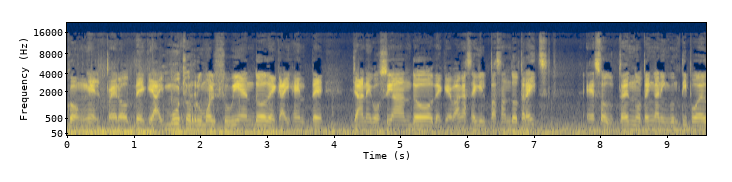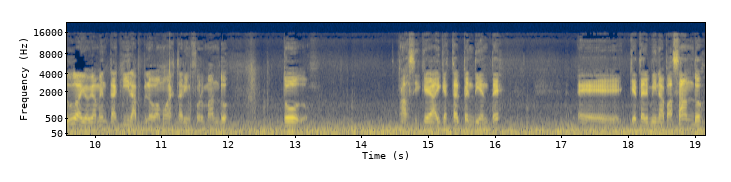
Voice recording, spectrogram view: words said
con él, pero de que hay mucho rumor subiendo, de que hay gente ya negociando, de que van a seguir pasando trades, eso usted no tenga ningún tipo de duda y obviamente aquí lo vamos a estar informando todo. Así que hay que estar pendiente eh, qué termina pasando.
